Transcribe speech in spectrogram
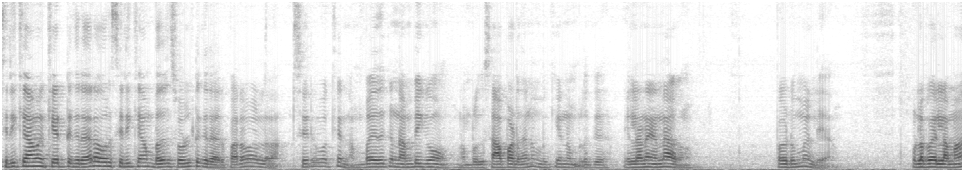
சிரிக்காமல் கேட்டுக்கிறாரு. அவர் சிரிக்காமல் பதில் சொல்லிட்டுக்கிறாரு. பரவாயில்ல தான். சரி ஓகே. நம்ம எதுக்கு நம்பிக்கும் நம்மளுக்கு சாப்பாடு தானே முக்கியம் நம்மளுக்கு. இல்லைன்னா என்ன ஆகும்? போயிடுமா இல்லையா? உள்ளே போயிடலாமா?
